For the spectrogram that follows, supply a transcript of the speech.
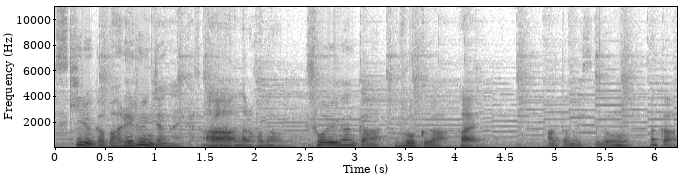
スキルがバレるんじゃないかとかあなるほどなるほど。そういうなんかブロックがあったんですけど、はいうん、なんか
